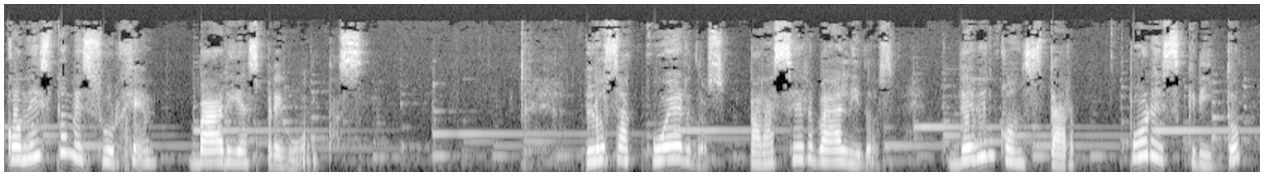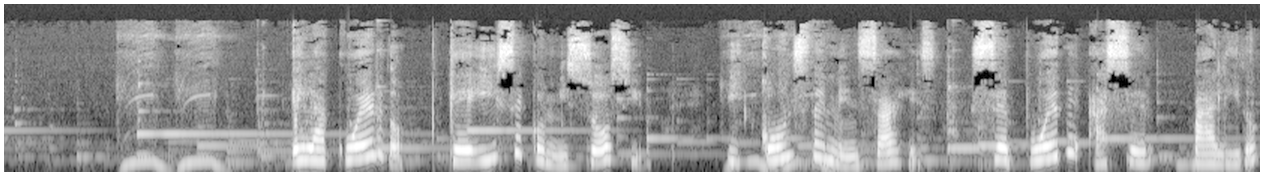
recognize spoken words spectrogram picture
Con esto me surgen varias preguntas. Los acuerdos, para ser válidos, deben constar por escrito. El acuerdo que hice con mi socio y consta en mensajes, ¿se puede hacer válido?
